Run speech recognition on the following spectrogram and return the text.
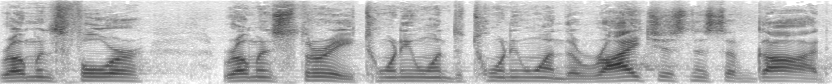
Romans 4, Romans 3, 21 to 21. The righteousness of God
